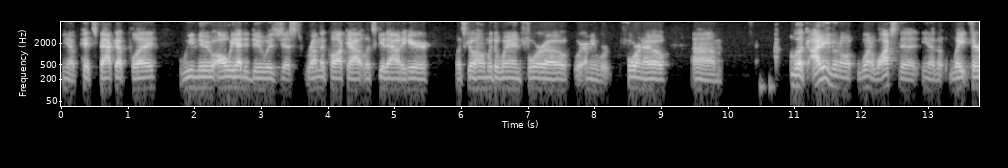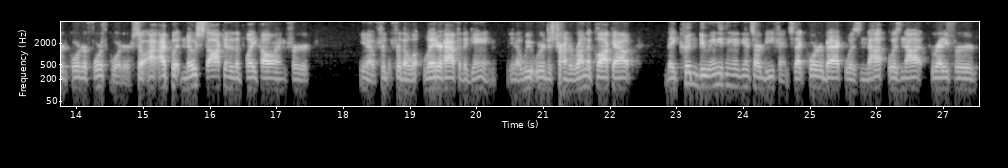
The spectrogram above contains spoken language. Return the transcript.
you know Pitt's backup play, we knew all we had to do was just run the clock out. Let's get out of here. Let's go home with a win, 4-0. I mean, we're 4 and 0. Um, look, I didn't even want to watch the you know the late third quarter, fourth quarter. So I, I put no stock into the play calling for you know for for the later half of the game. You know, we, we were just trying to run the clock out. They couldn't do anything against our defense. That quarterback was not was not ready for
